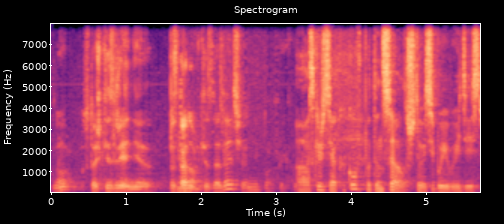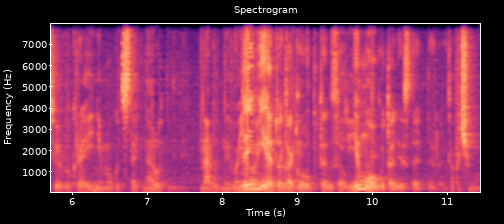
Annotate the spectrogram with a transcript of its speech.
Ну, с точки зрения постановки mm-hmm. задач, он неплохой. А скажите, а каков потенциал, что эти боевые действия в Украине могут стать народными? Народной войной? Да нету такого потенциала. Или... Не могут они стать народными. А почему?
